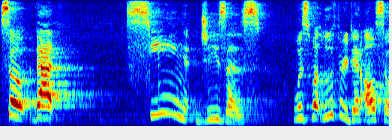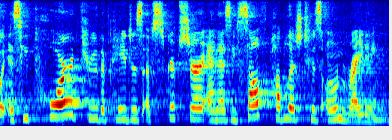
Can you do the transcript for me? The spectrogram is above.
So that seeing Jesus was what Luther did also as he poured through the pages of Scripture and as he self published his own writing.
